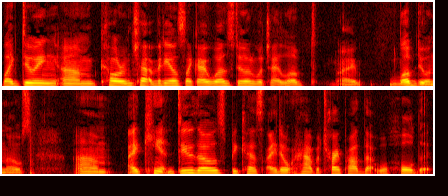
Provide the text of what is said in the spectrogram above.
like doing um, color and chat videos like I was doing, which I loved. I love doing those. Um, I can't do those because I don't have a tripod that will hold it.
